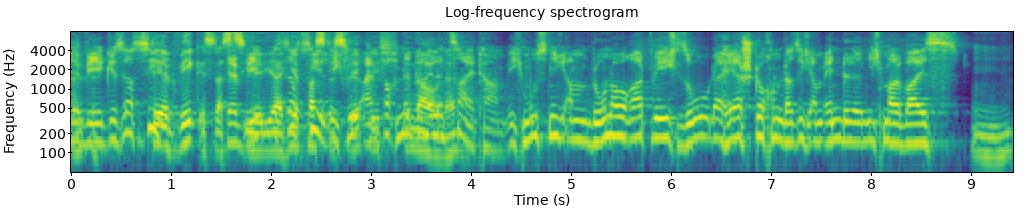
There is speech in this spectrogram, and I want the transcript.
der Weg ist das Ziel. Der Weg ist das der Ziel. Weg ja, hier passt Ziel. Ich will einfach eine genau, geile ne? Zeit haben. Ich muss nicht am Donauradweg so daherstochen, dass ich am Ende nicht mal weiß, mhm.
